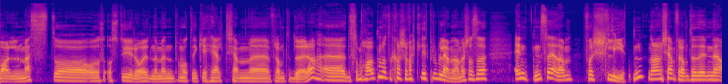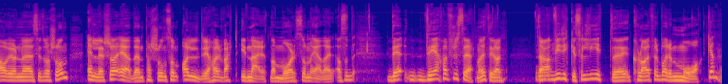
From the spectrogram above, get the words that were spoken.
ballen mest og, og, og styrer og ordner, men på en måte ikke helt kommer fram til døra. Uh, som har på en måte kanskje vært litt problemet deres. Altså, enten så er de for sliten når de kommer fram til den avgjørende situasjonen, eller så er det en person som aldri har vært i nærheten av mål, som er der. Altså, det, det har frustrert meg litt. Grann. De Ja. virker så lite klar for bare måken.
